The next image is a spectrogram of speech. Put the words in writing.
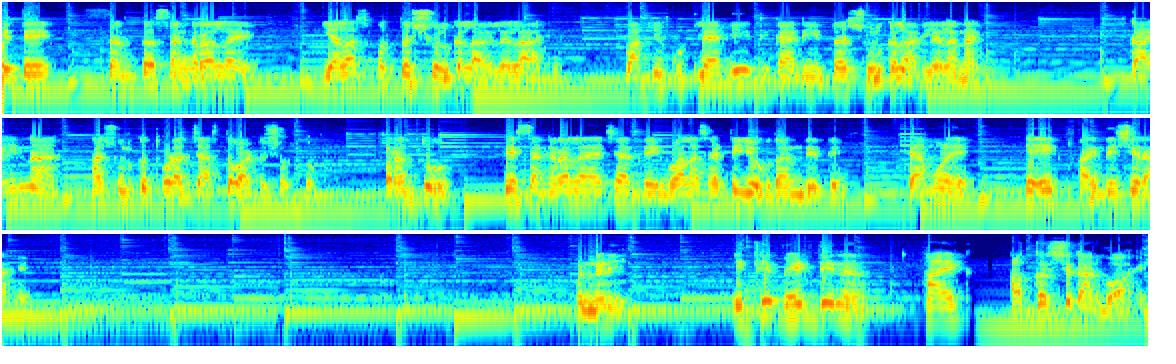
येथे संत संग्रहालय यालाच फक्त शुल्क लागलेलं आहे. बाकी कुठल्याही ठिकाणी इथं शुल्क लागलेला नाही. काहींना हा शुल्क थोडा जास्त वाटू शकतो परंतु ते संग्रहालयाच्या देखभालासाठी योगदान देते. त्यामुळे हे एक फायदेशीर आहे. मंडळी इथे भेट देणं हा एक आकर्षक अनुभव आहे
